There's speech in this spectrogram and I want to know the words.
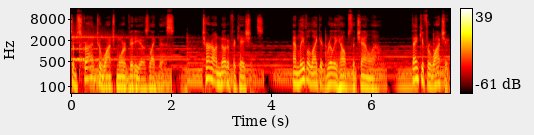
Subscribe to watch more videos like this. Turn on notifications. And leave a like, it really helps the channel out. Thank you for watching.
